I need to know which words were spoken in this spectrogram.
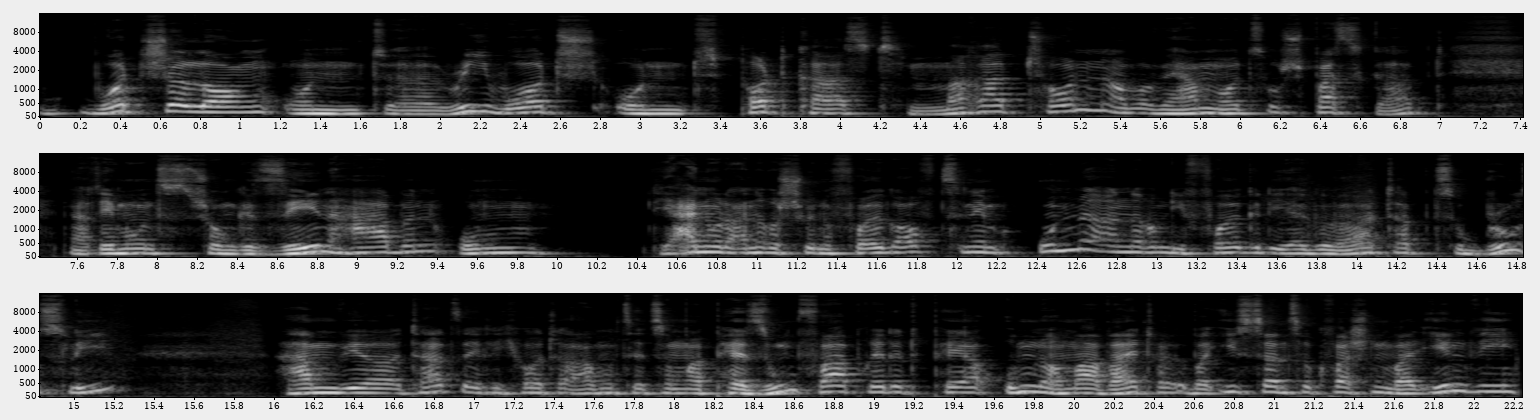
Watch-Along und äh, Rewatch und Podcast-Marathon, aber wir haben heute so Spaß gehabt, nachdem wir uns schon gesehen haben, um die eine oder andere schöne Folge aufzunehmen. Unter anderem die Folge, die ihr gehört habt zu Bruce Lee, haben wir tatsächlich heute Abend uns jetzt nochmal per Zoom verabredet, per, um nochmal weiter über Eastern zu quatschen, weil irgendwie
